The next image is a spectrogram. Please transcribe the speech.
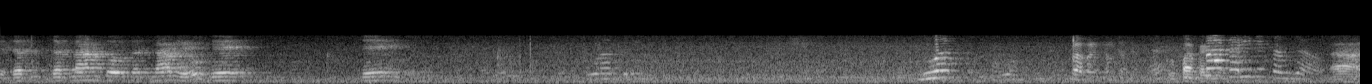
કે સતનામ તો સતનામ એવું છે કે દુઆ કૃપા કૃપા કરી કરીને સમજાવો. હા.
